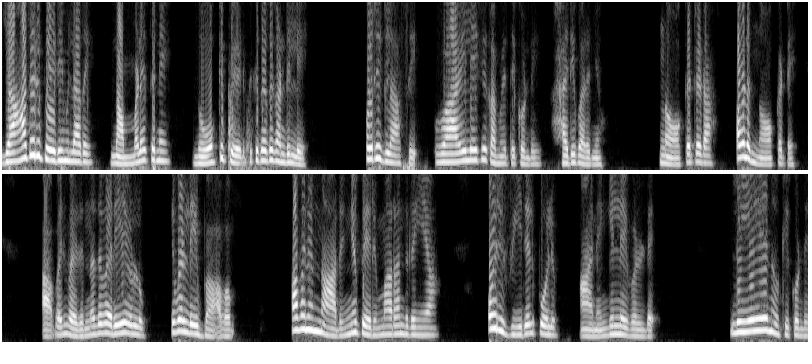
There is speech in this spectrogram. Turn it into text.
യാതൊരു പേടിയുമില്ലാതെ നമ്മളെ തന്നെ നോക്കി പേടിപ്പിക്കുന്നത് കണ്ടില്ലേ? ഒരു ഗ്ലാസ് വായിലേക്ക് കമിഴ്ത്തിക്കൊണ്ട് ഹരി പറഞ്ഞു നോക്കട്ടെടാ അവൾ നോക്കട്ടെ. അവൻ വരുന്നത് വരെയേ ഉള്ളൂ. ഇവളുടെ ഈ ഭാവം. അവനൊന്ന് അറിഞ്ഞു പെരുമാറാൻ തുടങ്ങിയ ഒരു വിരൽ പോലും അനങ്ങില്ല ഇവളുടെ. ലിയയെ നോക്കിക്കൊണ്ട്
